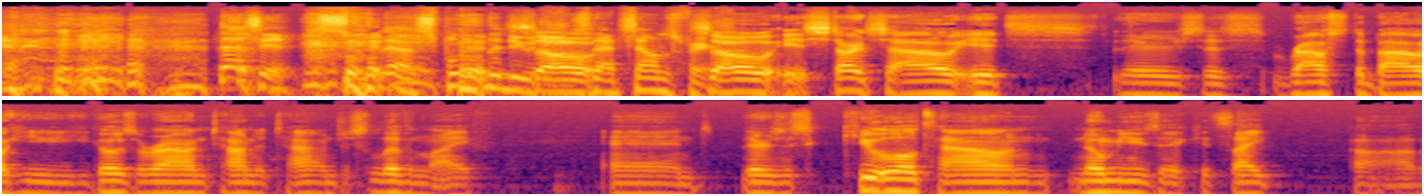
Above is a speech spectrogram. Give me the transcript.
Okay, that's it. split the duties. So, that sounds fair. So it starts out. It's there's this roustabout. He he goes around town to town, just living life and there's this cute little town, no music. It's like uh,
